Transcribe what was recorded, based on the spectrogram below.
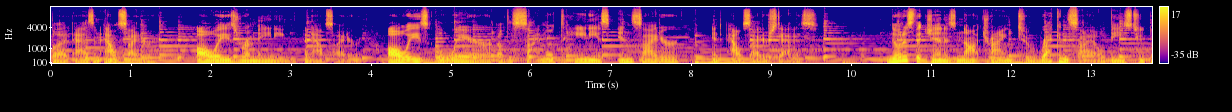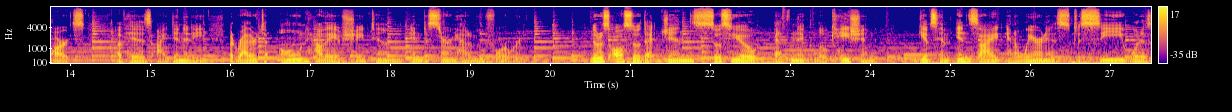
but as an outsider, always remaining an outsider, always aware of the simultaneous insider and outsider status. Notice that Jin is not trying to reconcile these two parts of his identity, but rather to own how they have shaped him and discern how to move forward. Notice also that Jin's socio ethnic location gives him insight and awareness to see what is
